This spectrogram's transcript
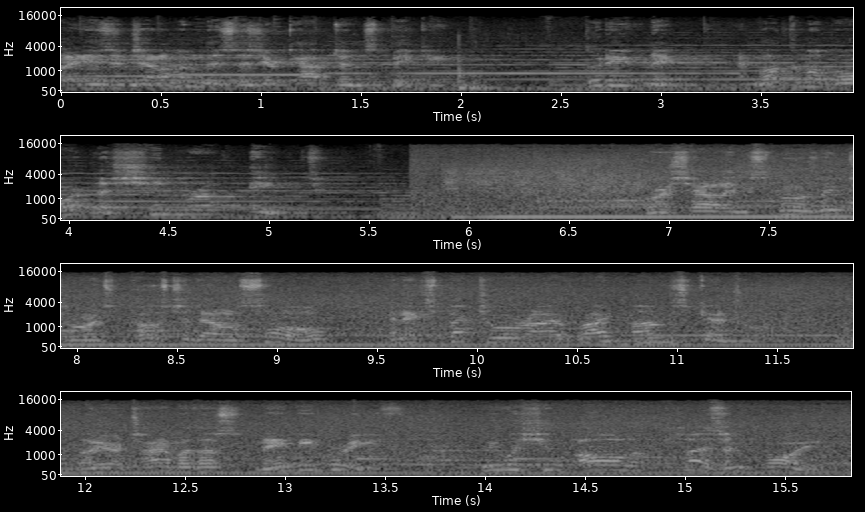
Ladies and gentlemen, this is your captain speaking. Good evening, and welcome aboard the Shinra 8. We're sailing smoothly towards Costa del Sol and expect to arrive right on schedule. Though your time with us may be brief, we wish you all a pleasant voyage.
